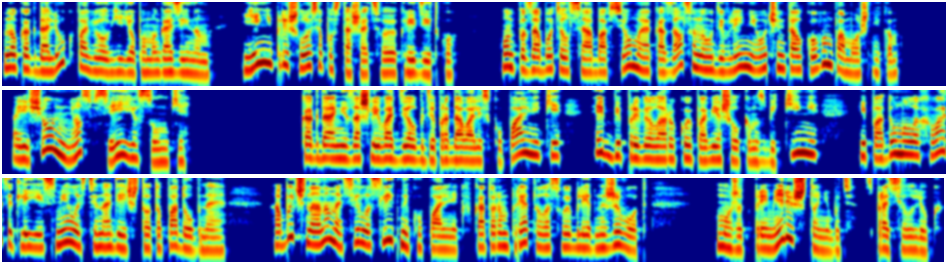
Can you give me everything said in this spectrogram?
Но когда Люк повел ее по магазинам, ей не пришлось опустошать свою кредитку. Он позаботился обо всем и оказался на удивление очень толковым помощником. А еще он нес все ее сумки. Когда они зашли в отдел, где продавались купальники, Эбби провела рукой по вешалкам с бикини и подумала, хватит ли ей смелости надеть что-то подобное. Обычно она носила слитный купальник, в котором прятала свой бледный живот. «Может, примеришь что-нибудь?» — спросил Люк.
